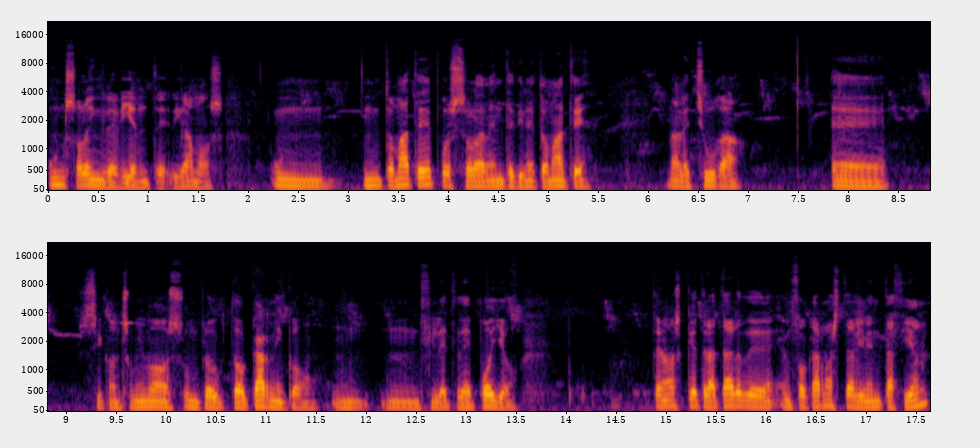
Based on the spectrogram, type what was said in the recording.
un solo ingrediente, digamos, un, tomate pues solamente tiene tomate, una lechuga, eh, si consumimos un producto cárnico, un, filete de pollo, tenemos que tratar de enfocar nuestra alimentación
